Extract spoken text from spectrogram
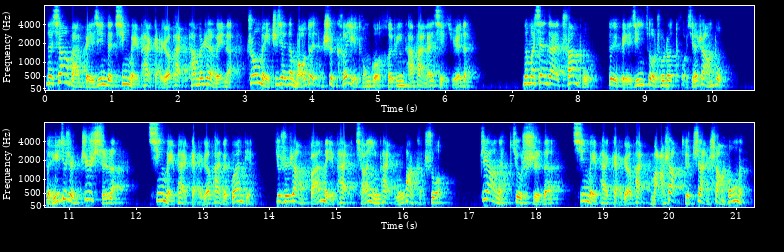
那相反，北京的亲美派、改革派，他们认为呢，中美之间的矛盾是可以通过和平谈判来解决的。那么现在，川普对北京做出了妥协让步，等于就是支持了亲美派、改革派的观点，就是让反美派、强硬派无话可说。这样呢，就使得。亲美派、改革派马上就占上风了。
